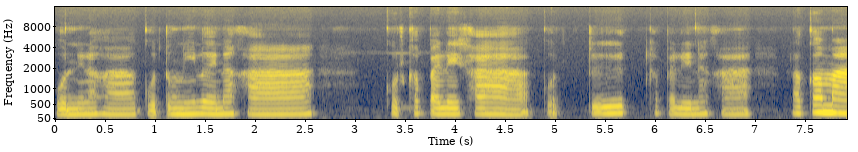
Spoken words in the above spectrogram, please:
คนนี่นะคะ กดตรงนี้เลยนะคะ กดเข้าไปเลยค่ะ กดตืดเข้าไปเลยนะคะ แล้วก็มา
